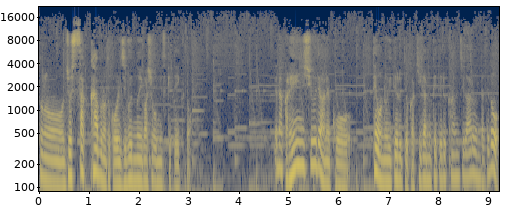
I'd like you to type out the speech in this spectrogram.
その女子サッカー部のところに自分の居場所を見つけていくと。で、なんか練習ではね、こう、手を抜いてるというか気が抜けてる感じがあるんだけど、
